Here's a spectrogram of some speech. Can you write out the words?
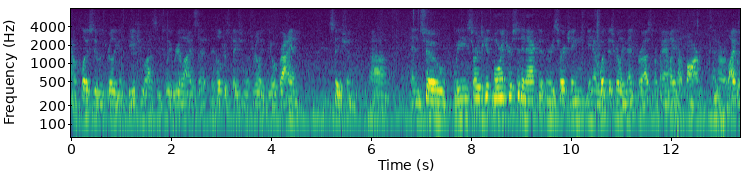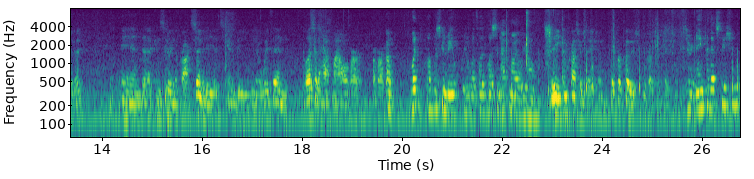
how close it was really going to be to us until we realized that the Hildreth Station was really the O'Brien Station. Um, And so we started to get more interested and active in researching, you know, what this really meant for us, our family, our farm, and our livelihood. And uh, considering the proximity, it's going to be, you know, within less than a half mile of our, of our home. What, what was gonna be with less than half a mile of your home? The compressor station, the proposed compressor station. Is there a name for that station?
